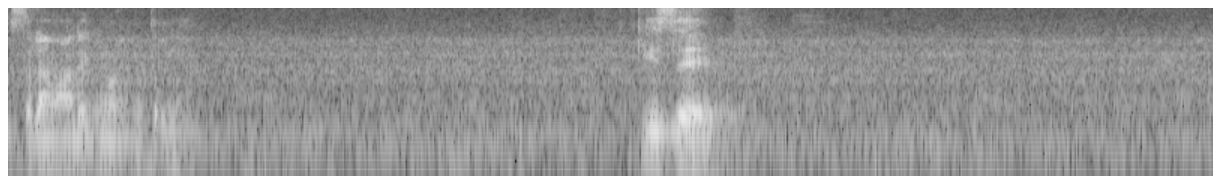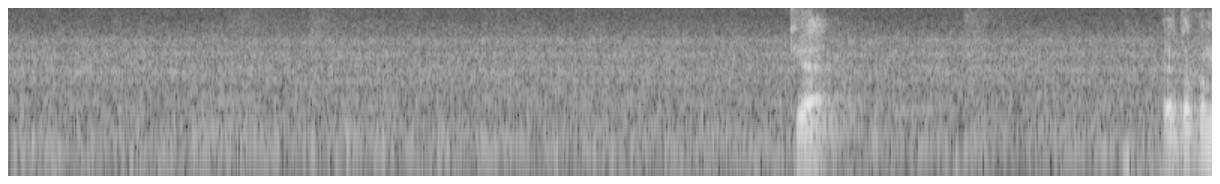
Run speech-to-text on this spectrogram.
আসসালামু আলাইকুম রহমতুল্লাহ। কিসে কে? এতক্ষণ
